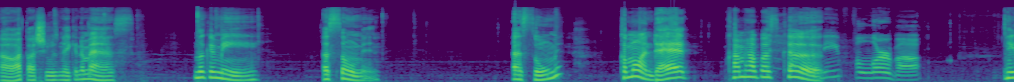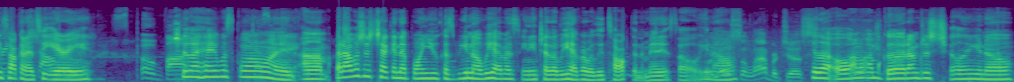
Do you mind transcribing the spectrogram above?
Oh, I thought she was making a mess. Look at me, assuming. Assuming? Come on, Dad. Come help us cook. He's talking to Thierry. She's like, hey, what's going on? Um, but I was just checking up on you because you know we haven't seen each other. We haven't really talked in a minute, so you know. She's like, oh, I'm I'm good. I'm just chilling, you know.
